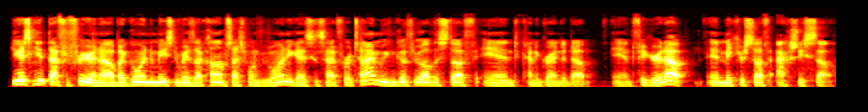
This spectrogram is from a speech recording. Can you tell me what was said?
You guys can get that for free right now by going to masonvranes.com slash 1v1. You guys can sign up for a time. We can go through all this stuff and kind of grind it out and figure it out and make your stuff actually sell.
